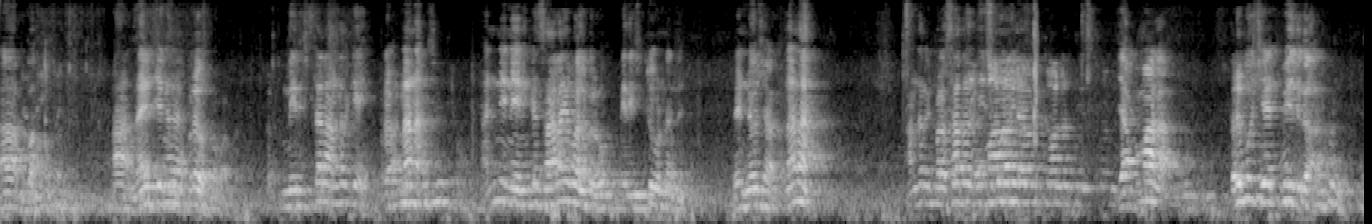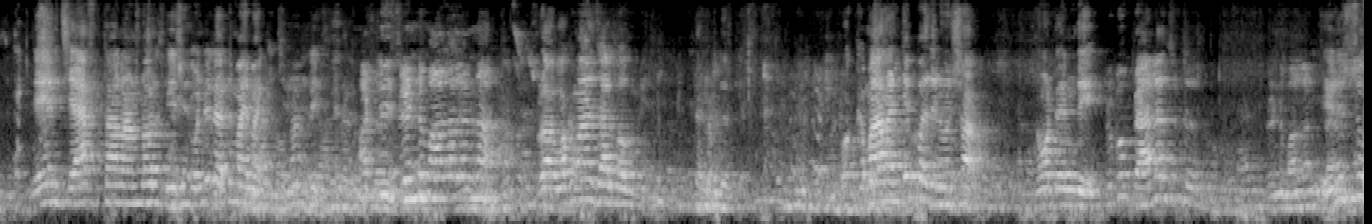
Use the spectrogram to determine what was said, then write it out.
ఆ, అబ్బా. ఆ, నైవేద్యం కదా బ్రో. మీరు ఇస్తారా అందరికీ? నాన్న అన్ని నేను ఇంకా చాలా ఇవ్వాలి బ్రో. మీరు ఇస్తూ ఉండండి. రెండు నిమిషాలు. నాన్న అందరికి ప్రసాదాలు తీసుకోవాలి జపమాల. ప్రభు చేతి మీదుగా. నేను చేస్తాను అన్నోరు తీసుకోండి లేకపోతే మా మాకి రెండు మాలలన్నా. బ్రో, ఒక మాల చాలు బాబు మీకు. ఒక్క మాల అంటే పది నిమిషాలు. నూట ఎనిమిది. ప్రభు బ్యాలెన్స్ ఉంటుంది. రెండు మాలలు తెలుసు.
